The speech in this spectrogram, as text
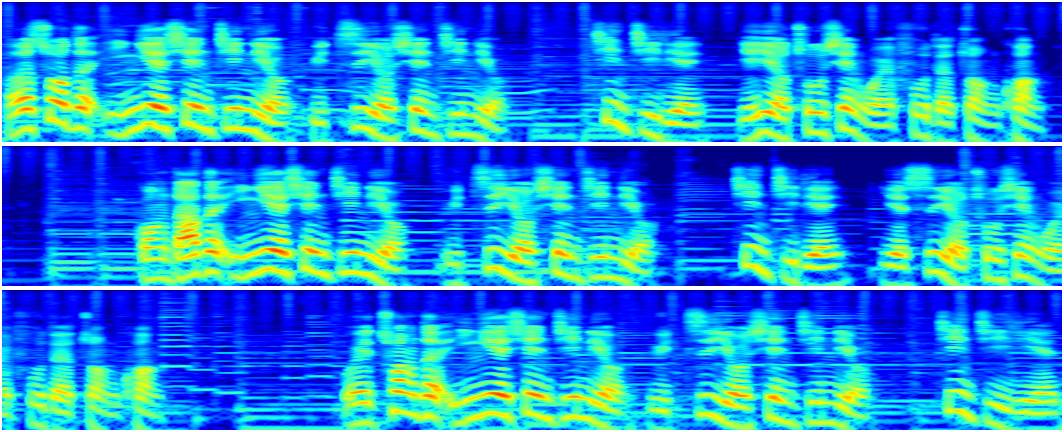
和硕的营业现金流与自由现金流近几年也有出现为负的状况。广达的营业现金流与自由现金流近几年也是有出现为负的状况。伟创的营业现金流与自由现金流近几年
